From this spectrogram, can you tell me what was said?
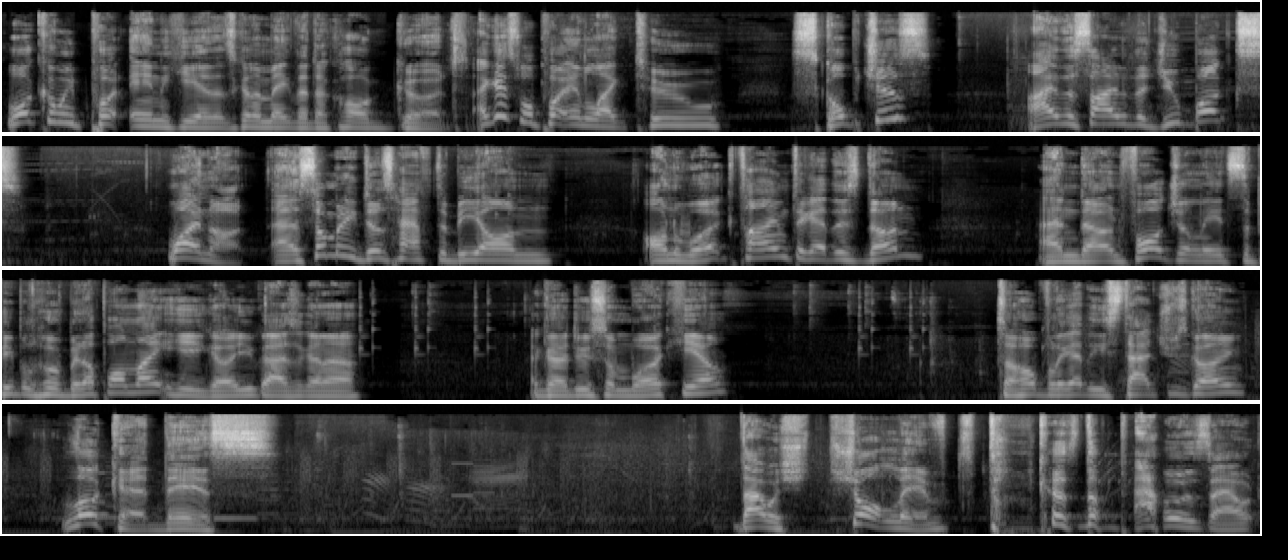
What can we put in here that's going to make the decor good? I guess we'll put in like two sculptures either side of the jukebox. Why not? Uh, somebody does have to be on on work time to get this done. And uh, unfortunately, it's the people who have been up all night. Here you go. You guys are gonna are gonna do some work here to hopefully get these statues going. Look at this. That was sh short-lived because the power's out.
